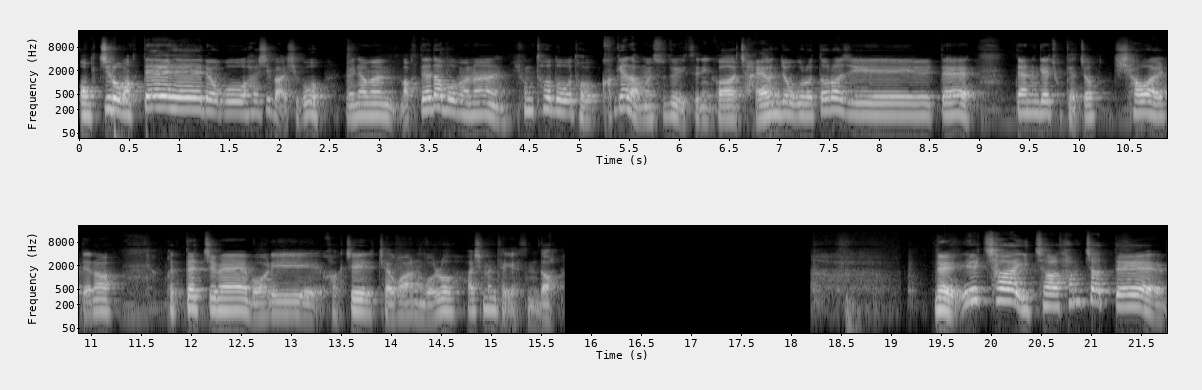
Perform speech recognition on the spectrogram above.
억지로 막 떼려고 하지 마시고 왜냐면 막 떼다 보면은 흉터도 더 크게 남을 수도 있으니까 자연적으로 떨어질 때 떼는 게 좋겠죠. 샤워할 때나 그때쯤에 머리 각질 제거하는 걸로 하시면 되겠습니다 네, 1차, 2차, 3차 때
